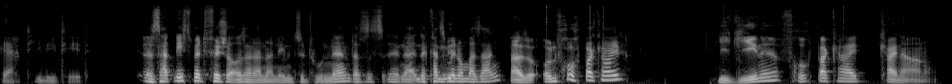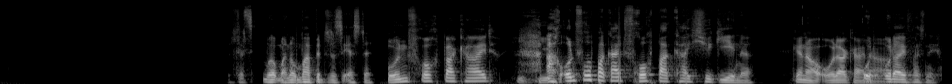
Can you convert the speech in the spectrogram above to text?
Fertilität. Das hat nichts mit Fische auseinandernehmen zu tun, ne? Das ist, äh, na, kannst du mir nochmal sagen? Also Unfruchtbarkeit, Hygiene, Fruchtbarkeit, keine Ahnung. Das, warte mal nochmal bitte das erste. Unfruchtbarkeit, Hygiene. Ach, Unfruchtbarkeit, Fruchtbarkeit, Hygiene. genau, oder keine Ahnung. oder ich weiß nicht.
